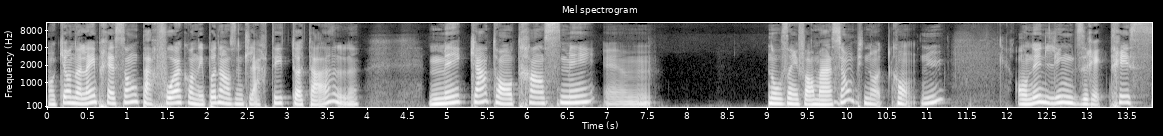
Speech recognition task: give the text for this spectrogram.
OK? On a l'impression parfois qu'on n'est pas dans une clarté totale, mais quand on transmet euh, nos informations puis notre contenu, on a une ligne directrice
